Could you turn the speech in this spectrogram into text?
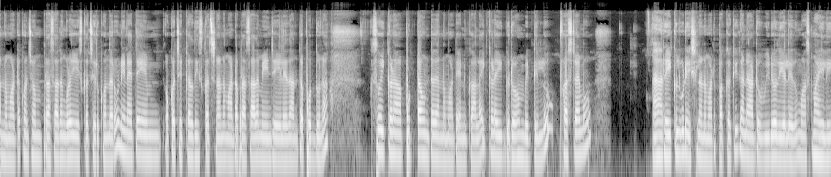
అన్నమాట కొంచెం ప్రసాదం కూడా తీసుకొచ్చారు కొందరు. నేనైతే ఏం ఒక చక్కెర తీసుకొచ్చిన అన్నమాట. ప్రసాదం ఏం చేయలేదు అంత పొద్దున. సో ఇక్కడ పుట్ట ఉంటుంది అన్నమాట వెనకాల. ఇక్కడ ఈ గృహం పెట్టిళ్ళు. ఫస్ట్ టైము ఆ రేకులు కూడా వేసిళ్ళు అన్నమాట పక్కకి కానీ అటు వీడియో తీయలేదు మా స్మైలీ.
